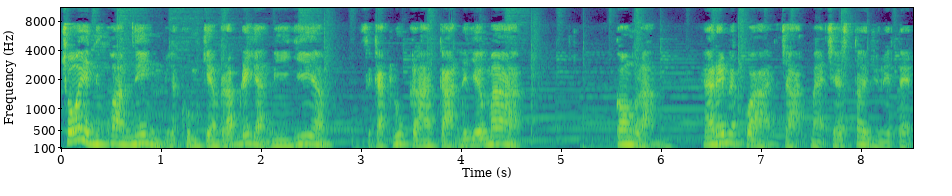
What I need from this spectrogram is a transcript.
โชว์เห็นถึงความนิ่งและคุมเกมรับได้อย่างดีเยี่ยม สกัดลูกกลางอากาศได้เยอะมากกองหลังแฮร์รี่แม็กควายจากแมนเชสเตอร์ยูไนเต็ด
